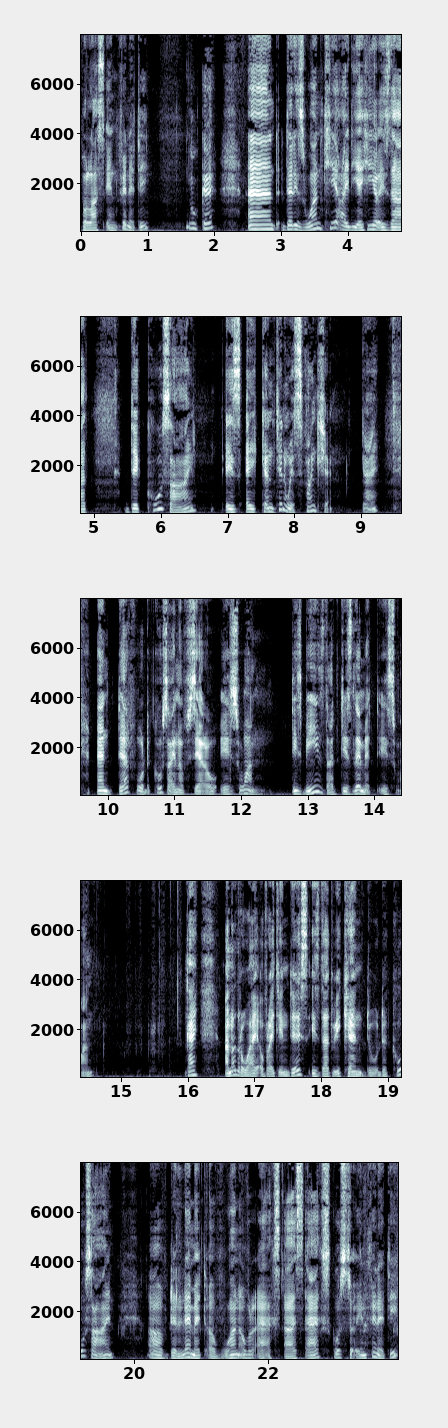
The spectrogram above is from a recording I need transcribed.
plus infinity okay? And there is one key idea here is that the cosine is a continuous function okay? And therefore the cosine of 0 is 1 this means that this limit is 1 okay? Another way of writing this is that we can do the cosine of the limit of 1 over x as x goes to infinity.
